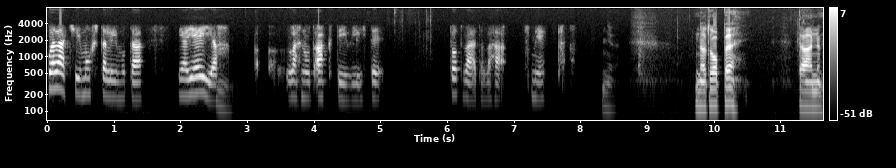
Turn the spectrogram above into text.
puolatsi mustali, mutta ja jäi mm. lahnut aktiivisesti tot väätä vähän smiettämään. Yeah. No tuoppe tämän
